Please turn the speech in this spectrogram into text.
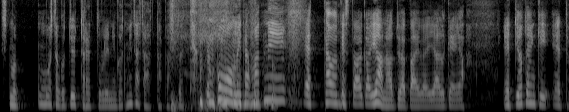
sitten muistan, kun tyttäret tuli, niin kuin, että mitä täällä tapahtui, että te puhuu mitä. Mä niin, että tämä on oikeastaan aika ihanaa työpäivän jälkeen. Ja, että jotenkin, että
